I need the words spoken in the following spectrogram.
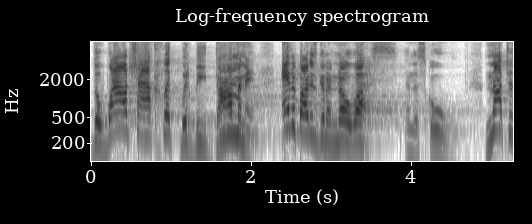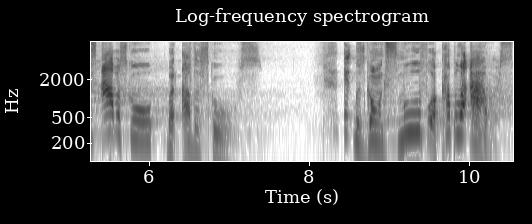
The wild child clique would be dominant. Everybody's gonna know us in the school. Not just our school, but other schools. It was going smooth for a couple of hours,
